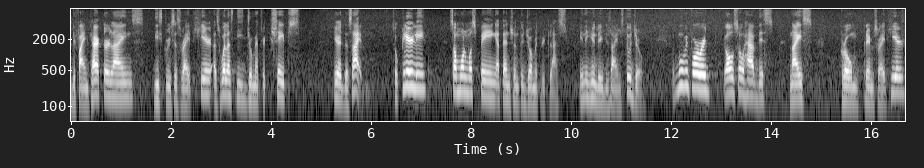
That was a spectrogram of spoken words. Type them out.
defined character lines, these creases right here, as well as the geometric shapes here at the side. So clearly, someone was paying attention to geometry class in the Hyundai Design Studio. But moving forward, we also have this nice chrome trims right here,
